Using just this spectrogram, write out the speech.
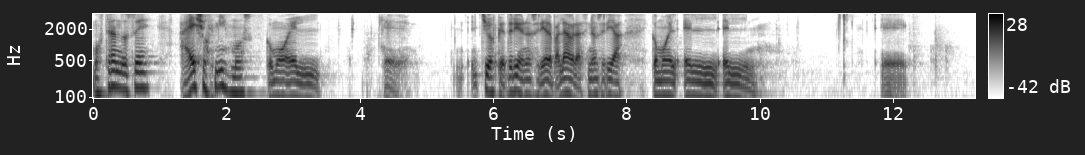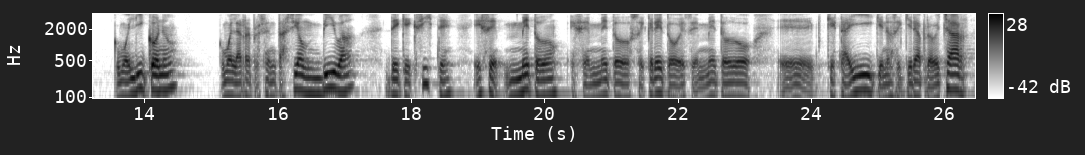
mostrándose a ellos mismos como el, eh, chivo expiatorio no sería la palabra, sino sería como el, el, el eh, como el icono, como la representación viva de que existe ese método, ese método secreto, ese método eh, que está ahí, que no se quiere aprovechar,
